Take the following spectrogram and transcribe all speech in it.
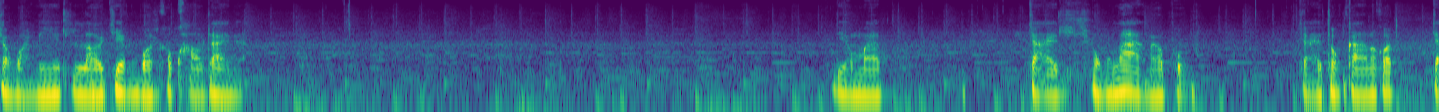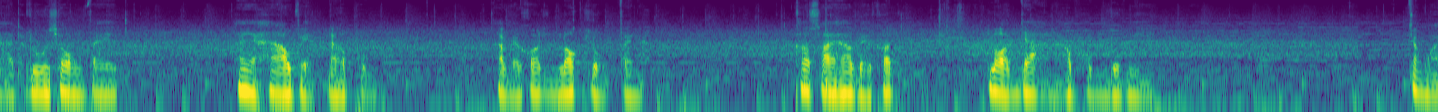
จังหวะนี้เราแย่งบอลกับเขาได้นะเดี๋ยวมาจ่ายลงล่างนะครับผม จ่ายตรงกลางแล้วก็ จ่ายทะลุช่องไปให้ฮาวเวดนะครับผมฮาวเวดก็ล็อกหลงไปนะเข้าซ้ายฮาวเวดก็รอดยากนะครับผมลูกนี้ จังหวะ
